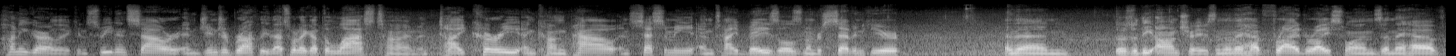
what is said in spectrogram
honey garlic and sweet and sour and ginger broccoli. That's what I got the last time. And Thai curry and kung pao and sesame and Thai basils. Number seven here. And then those are the entrees. And then they have fried rice ones and they have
